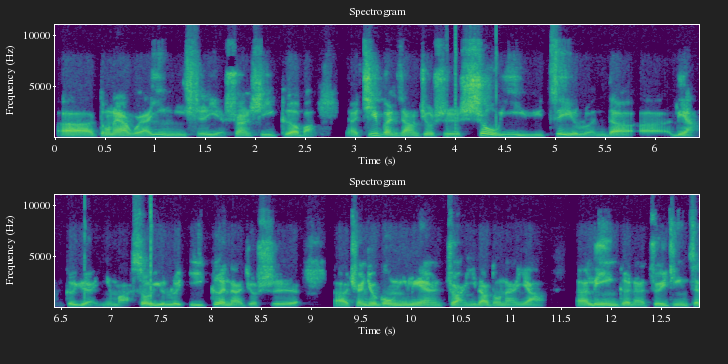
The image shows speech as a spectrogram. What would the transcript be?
呃东南亚国家，印尼其实也算是一个吧，呃，基本上就是受益于这一轮的呃两个原因嘛，受益于一个呢就是呃全球供应链转移到东南亚，呃另一个呢最近这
